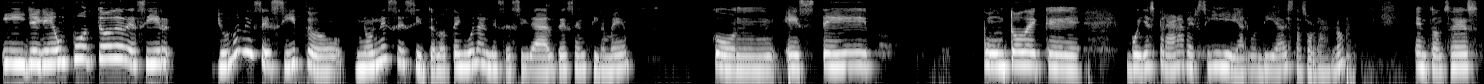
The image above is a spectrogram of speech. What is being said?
Y llegué a un punto de decir, yo no necesito, no necesito, no tengo la necesidad de sentirme con este punto de que voy a esperar a ver si algún día está sola, ¿no? Entonces,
